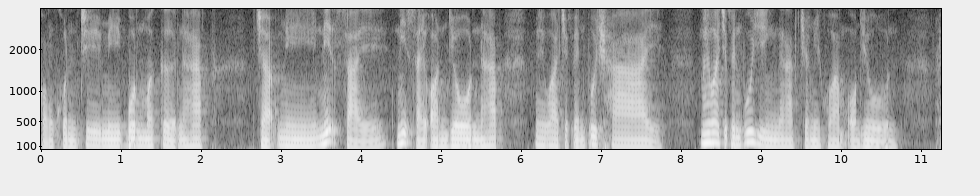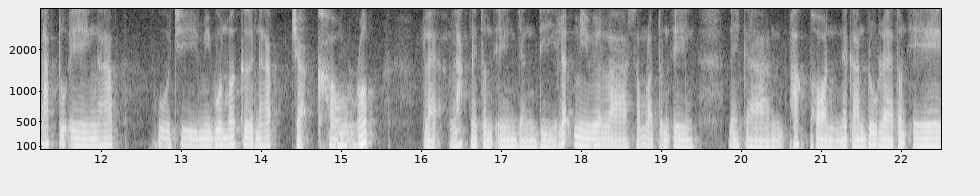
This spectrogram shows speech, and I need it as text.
ของคนที่มีบุญมาเกิดนะครับ จะมีนิสัยนิสัยอ่อนโยนนะครับ ไม่ว่าจะเป็นผู้ชาย ไม่ว่าจะเป็นผู้หญิงนะครับ จะมีความอ่อนโยน รักตัวเองนะครับ ผู้ที่มีบุญมาเกิดนะครับ จะเคารพและรักในตนเองอย่างดี และมีเวลาสำหรับตนเองในการพักผ่อนในการดูแลตนเอง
